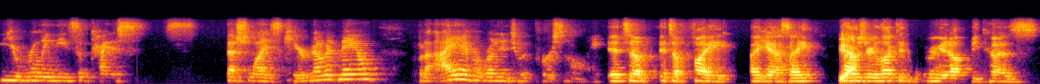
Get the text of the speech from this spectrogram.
you really need some kind of s- specialized care down at Mayo, but I haven't run into it personally. it's a, it's a fight, I Yeah. guess. I, I was reluctant to bring it up because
